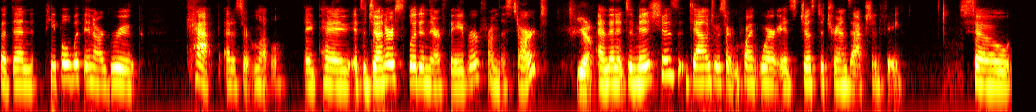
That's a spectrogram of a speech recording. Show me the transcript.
but then people within our group cap at a certain level. They pay it's a generous split in their favor from the start. Yeah. And then it diminishes down to a certain point where it's just a transaction fee. So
